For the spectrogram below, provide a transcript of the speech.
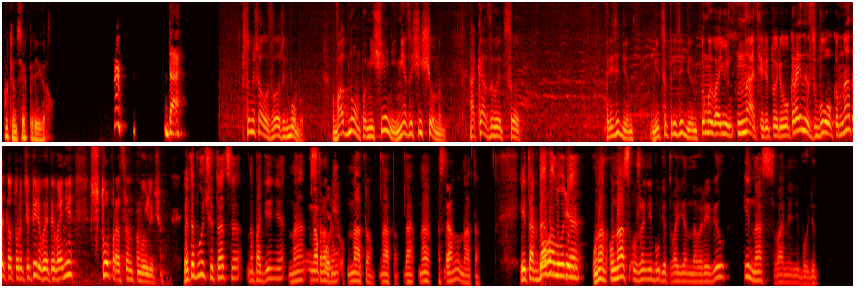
Путин всех переиграл. Да. Что мешало заложить бомбу? В одном помещении, незащищенном, оказывается президент, вице-президент. Мы воюем на территории Украины с блоком НАТО, который теперь в этой войне стопроцентно вовлечен. Это будет считаться нападение на, На страну Польшу. НАТО. НАТО, да, на страну НАТО. И тогда, Но Володя, у нас, у нас уже не будет военного ревю, и нас с вами не будет.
